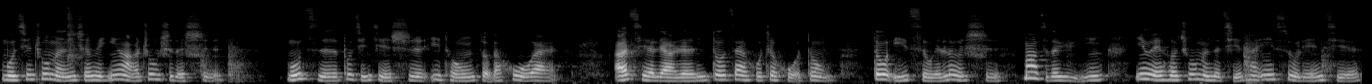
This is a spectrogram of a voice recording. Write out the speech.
母亲出门成为婴儿重视的事。母子不仅仅是一同走到户外，而且两人都在乎这活动，都以此为乐事。帽子的语音因为和出门的其他因素连结，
